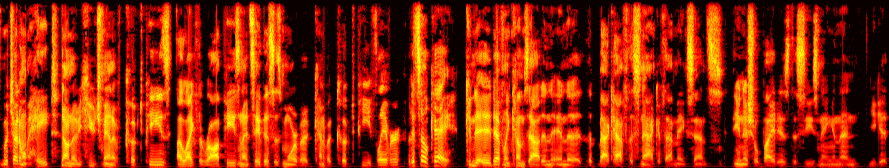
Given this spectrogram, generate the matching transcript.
which I don't hate. I'm not a huge fan of cooked peas. I like the raw peas, and I'd say this is more of a kind of a cooked pea flavor, but it's okay. It definitely comes out in the in the, the back half of the snack, if that makes sense. The initial bite is the seasoning, and then you get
